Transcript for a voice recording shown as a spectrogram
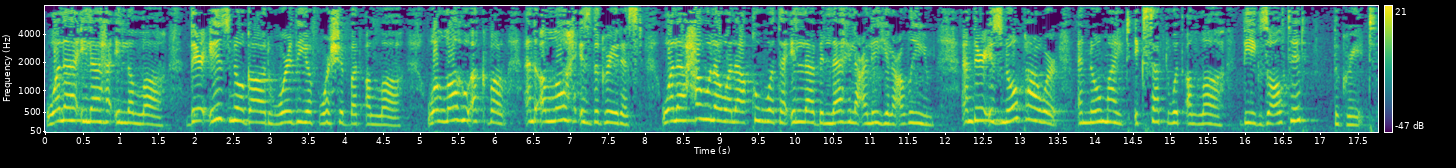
Wala ilaha illallah. There is no God worthy of worship but Allah. Wallahu akbar. And Allah is the greatest. Wala hawla wala quwwata illa billahi al-aliyyil azim. And there is no power and no might except with Allah, the exalted, the great.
